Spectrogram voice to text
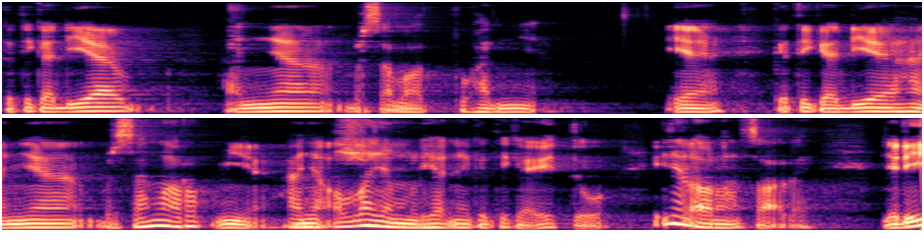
Ketika dia hanya bersama Tuhannya. Ya, ketika dia hanya bersama Robnya, hanya Allah yang melihatnya ketika itu. Inilah orang saleh. Jadi,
